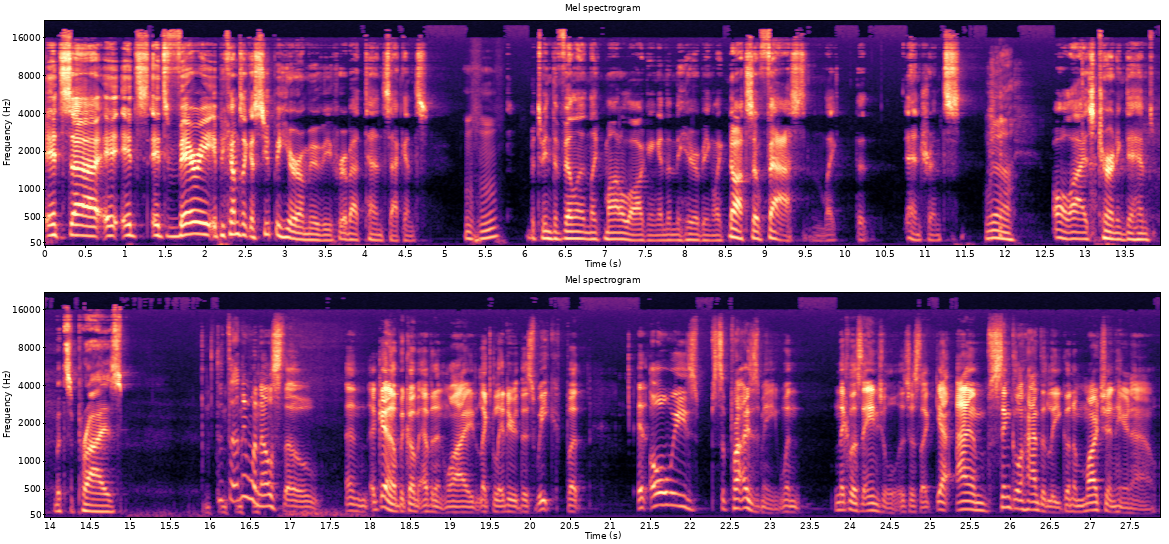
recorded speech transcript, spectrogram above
It's uh, it, it's it's very. It becomes like a superhero movie for about ten seconds mm-hmm. between the villain like monologuing and then the hero being like, "Not so fast," and like the entrance, yeah all eyes turning to him with surprise. Does anyone else though? And again, it'll become evident why, like later this week. But it always surprises me when Nicholas Angel is just like, "Yeah, I am single-handedly going to march in here now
